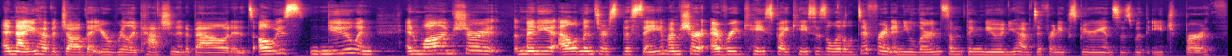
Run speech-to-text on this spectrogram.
and now you have a job that you're really passionate about and it's always new and and while i'm sure many elements are the same i'm sure every case by case is a little different and you learn something new and you have different experiences with each birth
